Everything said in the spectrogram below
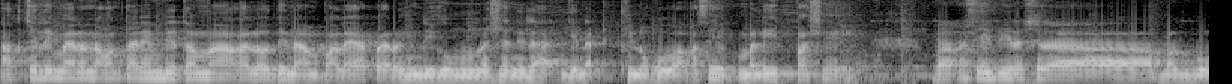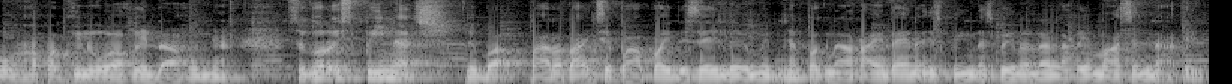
Actually, meron akong tanim dito mga kalodi na ampalaya pero hindi ko muna siya nila kinukuha kasi maliit pa siya eh. Baka kasi hindi na siya magbunga kapag kinuha ko yung dahon niya. Siguro spinach, di ba? Para tayong si Papay de sa element niya. Pag nakakain tayo ng spinach, biglang lalaki yung muscle natin.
